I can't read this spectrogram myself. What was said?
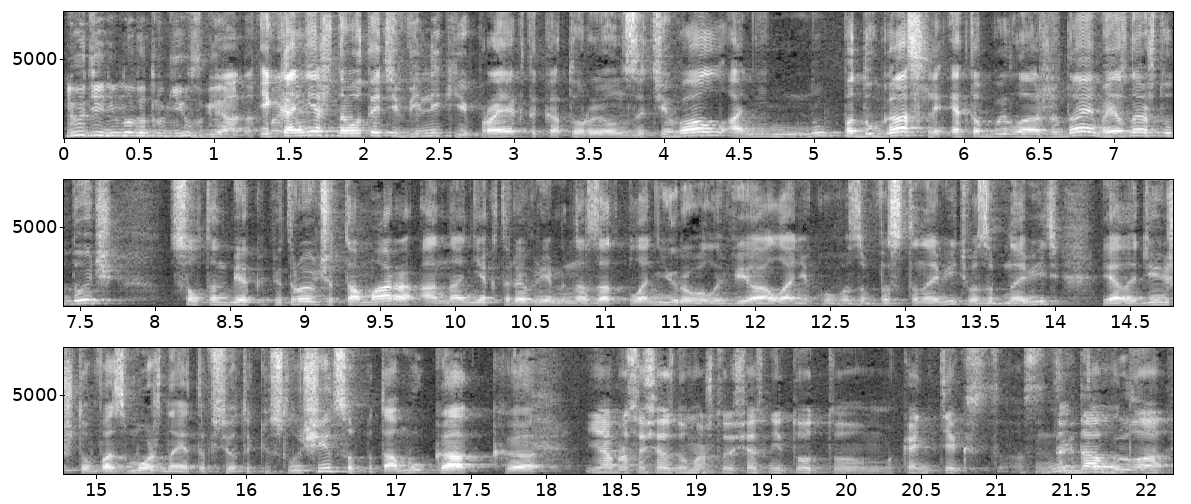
люди немного других взглядов. И, поэтому... конечно, вот эти великие проекты, которые он затевал, они ну, подугасли, это было ожидаемо. Я знаю, что дочь Салтанбека Петровича Тамара, она некоторое время назад планировала Виа Аланику восстановить, возобновить. Я надеюсь, что возможно это все-таки случится, потому как... Э, Я просто сейчас думаю, что сейчас не тот э, контекст. Не Тогда тот. было,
